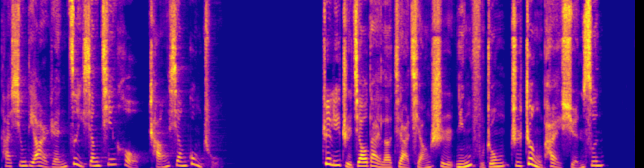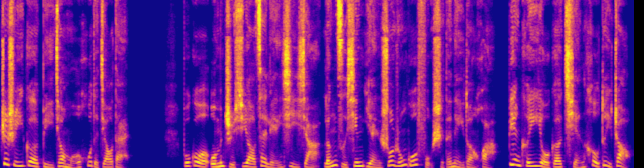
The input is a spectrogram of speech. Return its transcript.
他兄弟二人最相亲厚，常相共处。这里只交代了贾强是宁府中之正派玄孙，这是一个比较模糊的交代。不过，我们只需要再联系一下冷子兴演说荣国府时的那一段话，便可以有个前后对照。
